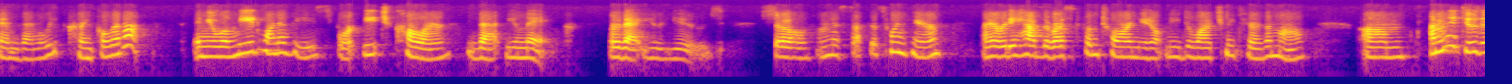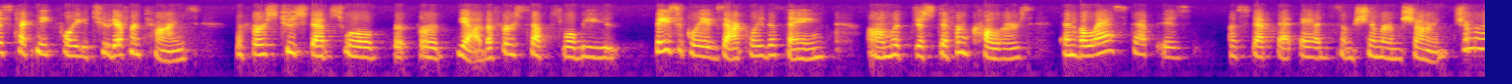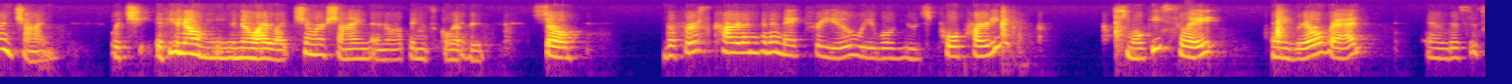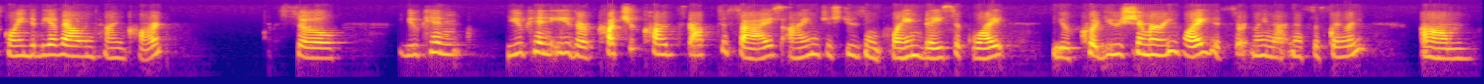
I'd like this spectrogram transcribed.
and then we crinkle it up. And you will need one of these for each color that you make or that you use. So I'm going to set this one here. I already have the rest of them torn. You don't need to watch me tear them off. Um, I'm going to do this technique for you two different times. The first two steps will, for yeah, the first steps will be basically exactly the same um, with just different colors. And the last step is a step that adds some shimmer and shine, shimmer and shine, which if you know me, you know I like shimmer, shine, and all things glittery. So the first card I'm going to make for you, we will use Pool Party, Smoky Slate, and Real Red. And this is going to be a Valentine card. So you can you can either cut your cardstock to size. I am just using plain basic white. You could use shimmery white. It's certainly not necessary. Um,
